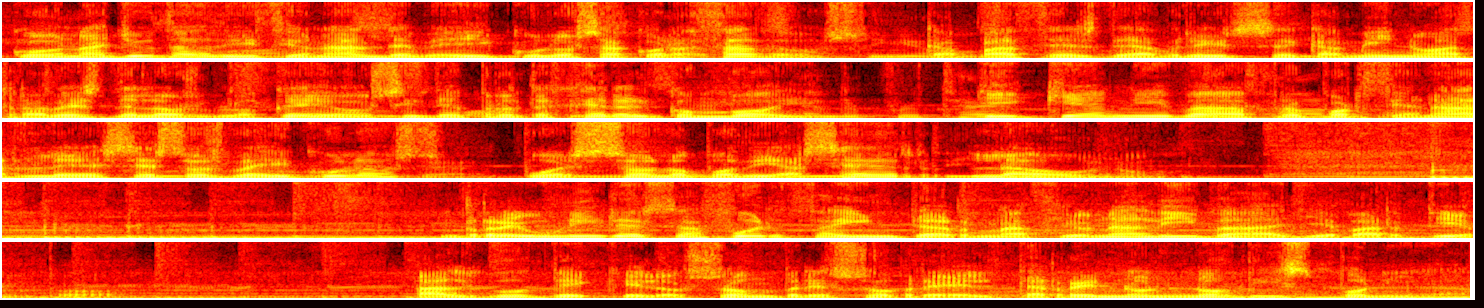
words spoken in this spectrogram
Con ayuda adicional de vehículos acorazados, capaces de abrirse camino a través de los bloqueos y de proteger el convoy. ¿Y quién iba a proporcionarles esos vehículos? Pues solo podía ser la ONU. Reunir esa fuerza internacional iba a llevar tiempo. algo de que los hombres sobre el terreno no disponían.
